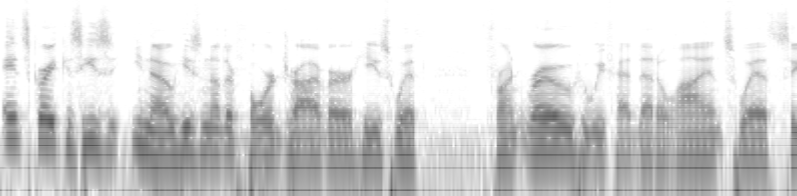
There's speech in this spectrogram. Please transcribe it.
and it's great because he's you know he's another Ford driver. He's with Front Row, who we've had that alliance with. So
